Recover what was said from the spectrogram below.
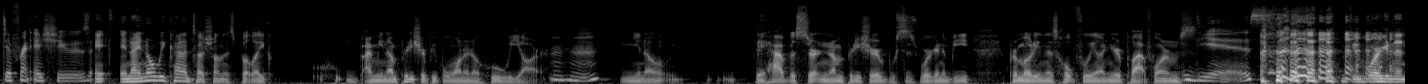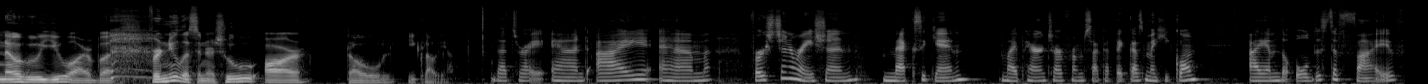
different issues. And, and I know we kind of touched on this, but like, who, I mean, I'm pretty sure people want to know who we are. Mm-hmm. You know, they have a certain. I'm pretty sure since we're going to be promoting this, hopefully on your platforms, Yes. people are going to know who you are. But for new listeners, who are Raúl y Claudia? That's right. And I am first generation Mexican. My parents are from Zacatecas, Mexico. I am the oldest of five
